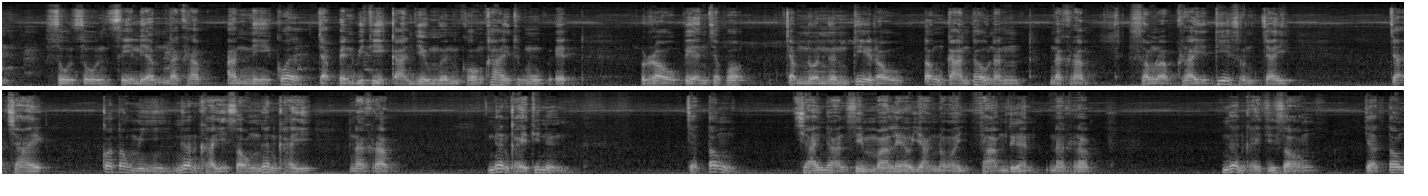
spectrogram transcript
100 สี่เหลี่ยมนะครับ อันนี้ก็จะเป็นวิธีการยืมเงินของค่ายทูมูเอสเราเปลี่ยนเฉพาะจำนวนเงินที่เราต้องการเท่านั้นนะครับสำหรับใครที่สนใจ จะใช้ก็ต้องมีเงื่อนไข 2 เงื่อนไขนะครับ เงื่อนไขที่ 1 จะต้องใช้งานซิมมาแล้วอย่างน้อย 3 เดือนนะครับ เงื่อนไขที่ 2 จะต้อง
